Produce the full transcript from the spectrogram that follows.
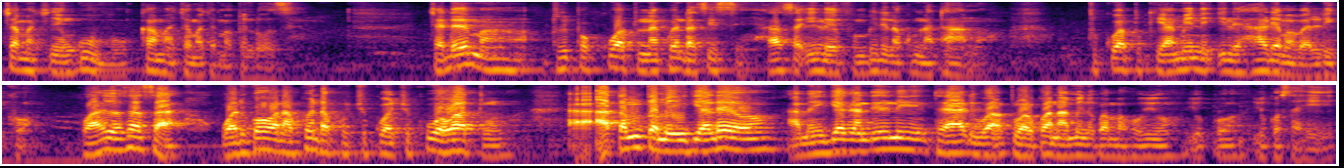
chama chenye nguvu kama Chama cha Mapinduzi. Chadema tulipokuwa tunakwenda sisi hasa ile elfu mbili na kumi na tano tulikuwa tukiamini ile hali ya mabadiliko. Kwa hiyo sasa walikuwa wanakwenda kuchukua chukua watu, hata mtu ameingia leo, ameingia kandini, tayari watu walikuwa naamini kwamba huyu yuko yuko sahihi.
